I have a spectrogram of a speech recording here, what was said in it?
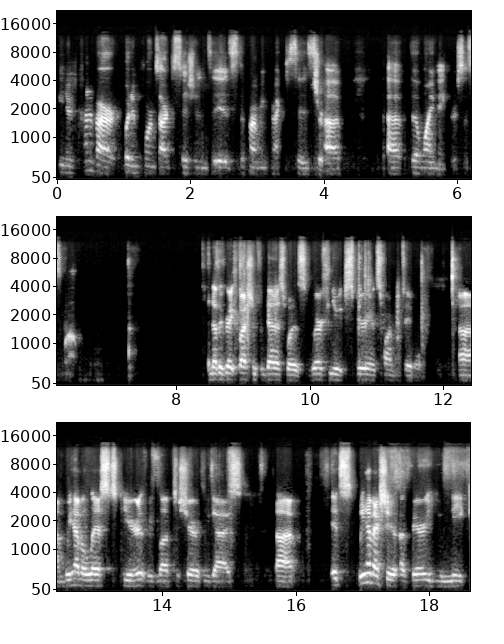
you know, kind of our what informs our decisions is the farming practices sure. of of the winemakers as well. Another great question from Dennis was, where can you experience farm to table? Um, we have a list here that we'd love to share with you guys. Uh, it's we have actually a very unique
